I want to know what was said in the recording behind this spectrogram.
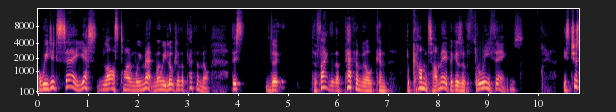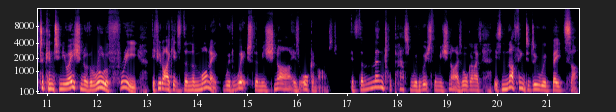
And we did say, yes, last time we met when we looked at the pepper mill, this the the fact that the pepper mill can become tameh because of three things is just a continuation of the rule of three. If you like, it's the mnemonic with which the Mishnah is organized. It's the mental pattern with which the Mishnah is organized. It's nothing to do with Beitzah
